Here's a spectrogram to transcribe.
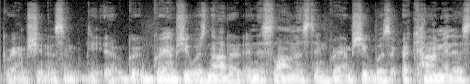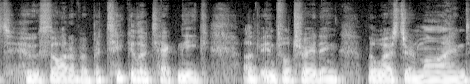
Gramscianism. You know, Gramsci was not an Islamist, and Gramsci was a communist who thought of a particular technique of infiltrating the Western mind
